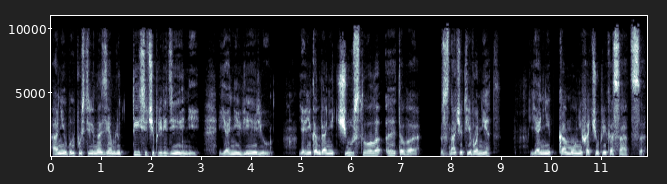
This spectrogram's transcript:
Они выпустили на землю тысячи привидений. Я не верю. Я никогда не чувствовала этого. Значит, его нет. Я никому не хочу прикасаться.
